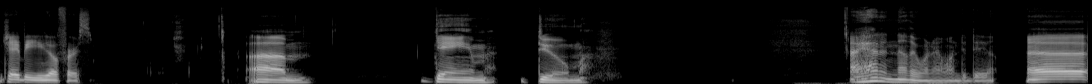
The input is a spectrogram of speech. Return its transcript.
JB, you go first. Um game Doom. I had another one I wanted to do. Uh,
